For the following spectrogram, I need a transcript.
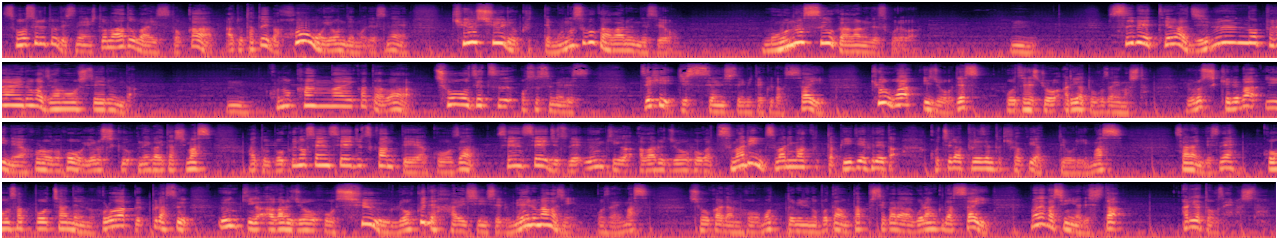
そうするとですね、人のアドバイスとか、あと例えば本を読んでもですね、吸収力ってものすごく上がるんですよ。ものすごく上がるんです、これは。うん。すべては自分のプライドが邪魔をしているんだ。うん、この考え方は超絶おすすめです。ぜひ実践してみてください。今日は以上です。ご清聴ありがとうございました。よろしければいいねやフォローの方よろしくお願いいたします。あと僕の先生術鑑定や講座、先生術で運気が上がる情報が詰まりに詰まりまくった PDF データ、こちらプレゼント企画やっております。さらにですね、コーンサッポーチャンネルのフォローアッププラス運気が上がる情報週6で配信しているメールマガジンございます紹介欄の方もっと見るのボタンをタップしてからご覧ください真中深也でしたありがとうございました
